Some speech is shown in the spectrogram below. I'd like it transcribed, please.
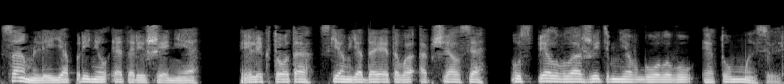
сам ли я принял это решение, или кто-то, с кем я до этого общался, успел вложить мне в голову эту мысль.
